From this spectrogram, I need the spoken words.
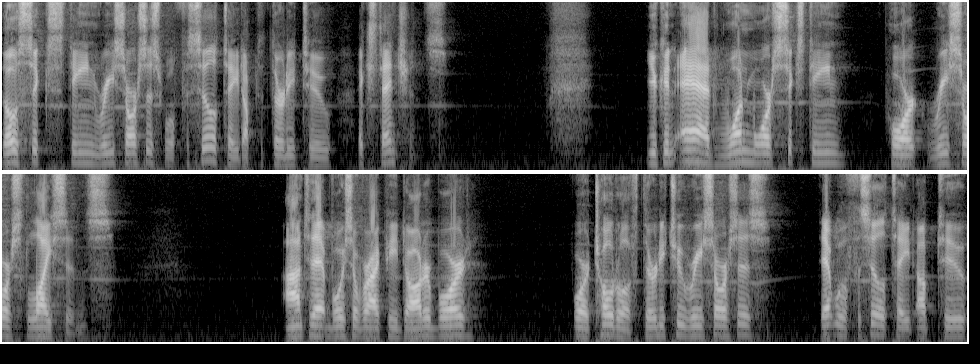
Those 16 resources will facilitate up to 32 extensions. You can add one more 16 port resource license onto that voice over IP daughter board for a total of 32 resources that will facilitate up to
